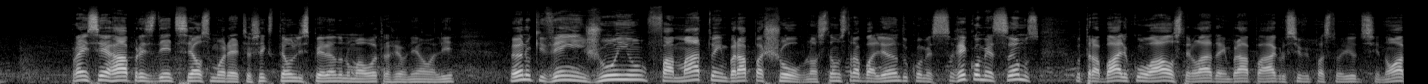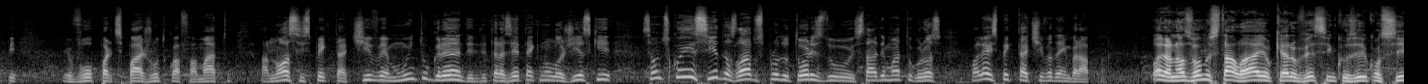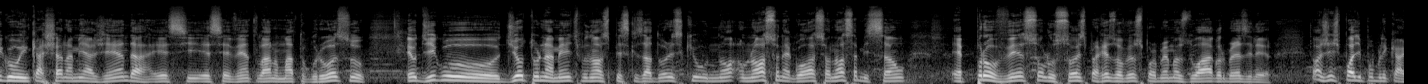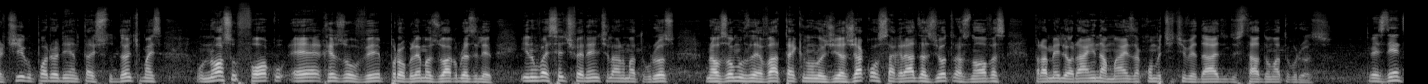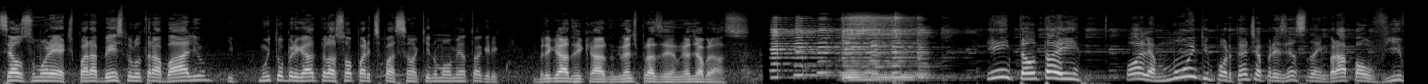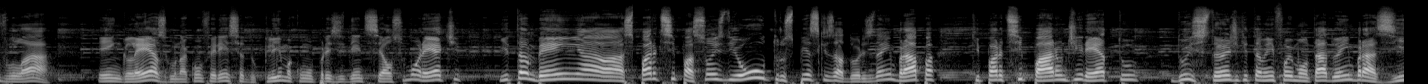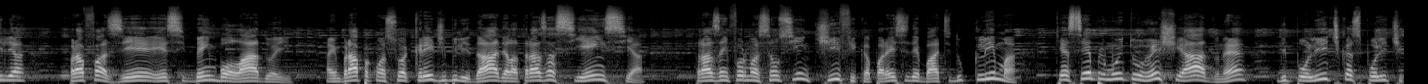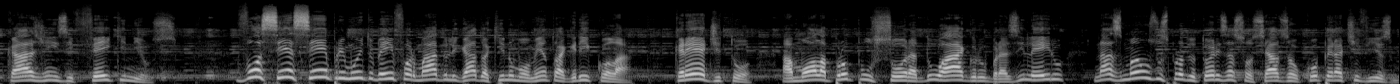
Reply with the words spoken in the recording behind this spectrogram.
Para encerrar, presidente Celso Moretti, eu sei que estão lhe esperando numa outra reunião ali. Ano que vem, em junho, Famato Embrapa Show. Nós estamos trabalhando, recomeçamos o trabalho com o Auster lá da Embrapa Agro Silvio Pastoril de Sinop. Eu vou participar junto com a Famato. A nossa expectativa é muito grande de trazer tecnologias que são desconhecidas lá dos produtores do estado de Mato Grosso. Qual é a expectativa da Embrapa? Olha, nós vamos estar lá, eu quero ver se inclusive consigo encaixar na minha agenda esse, esse evento lá no Mato Grosso. Eu digo dioturnamente para os nossos pesquisadores que o, no, o nosso negócio, a nossa missão é prover soluções para resolver os problemas do agro brasileiro. Então a gente pode publicar artigo, pode orientar estudante, mas o nosso foco é resolver problemas do agro brasileiro. E não vai ser diferente lá no Mato Grosso. Nós vamos levar tecnologias já consagradas e outras novas para melhorar ainda mais a competitividade do estado do Mato Grosso. Presidente Celso Moretti, parabéns pelo trabalho e muito obrigado pela sua participação aqui no Momento Agrícola. Obrigado, Ricardo. Um grande prazer, um grande abraço. Então tá aí. Olha, muito importante a presença da Embrapa ao vivo lá em Glasgow, na Conferência do Clima, com o presidente Celso Moretti, e também as participações de outros pesquisadores da Embrapa que participaram direto do estande que também foi montado em Brasília para fazer esse bem bolado aí. A Embrapa, com a sua credibilidade, ela traz a ciência, traz a informação científica para esse debate do clima que é sempre muito recheado, né? De políticas, politicagens e fake news. Você é sempre muito bem informado, ligado aqui no Momento Agrícola. crédito, a mola propulsora do agro brasileiro, nas mãos dos produtores associados ao cooperativismo.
